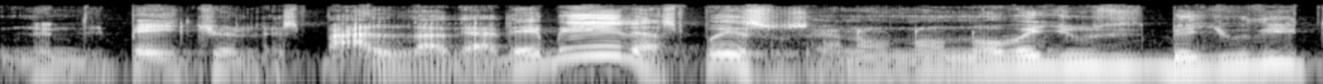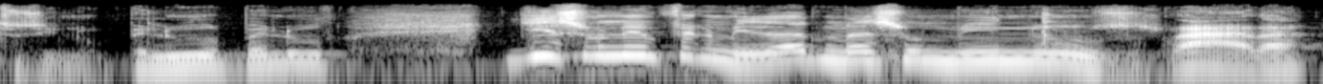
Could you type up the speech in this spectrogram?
en el pecho, en la espalda, de a de veras, pues, o sea, no, no, no vellu- velludito, sino peludo, peludo. Y es una enfermedad más o menos rara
